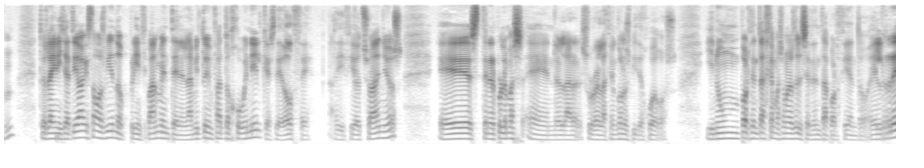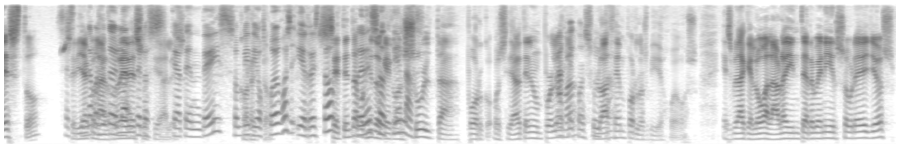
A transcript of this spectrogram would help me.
Entonces, la iniciativa que estamos viendo principalmente en el ámbito infanto-juvenil, que es de 12 a 18 años, es tener problemas en su relación con los videojuegos. Y en un porcentaje más o menos del 70%. El resto sería con las redes de los sociales. que atendéis son videojuegos y el resto 70% que consulta por considerar tener un problema lo hacen por los videojuegos. Es verdad que luego a la hora de intervenir sobre ellos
